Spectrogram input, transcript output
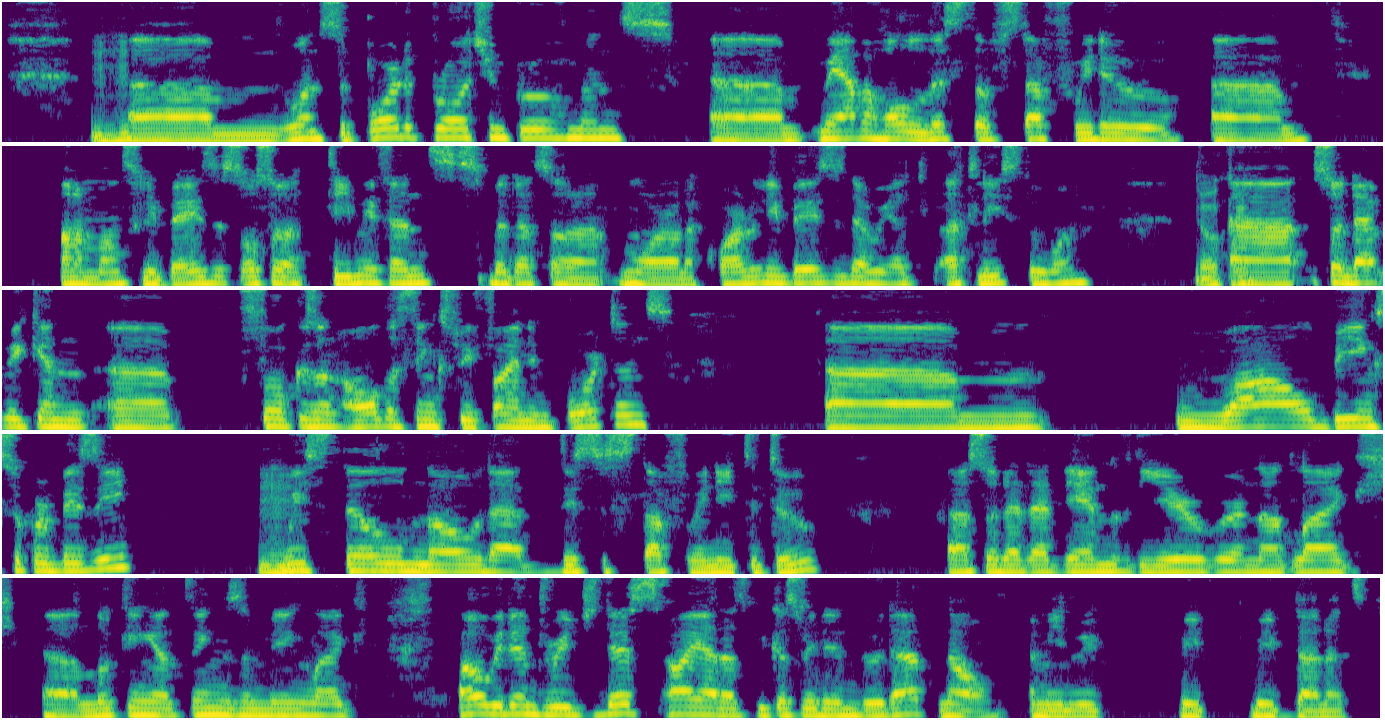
Mm-hmm. Um, one support approach improvements. Um, we have a whole list of stuff we do um, on a monthly basis. Also team events, but that's on a, more on a quarterly basis that we at, at least do one. Okay. Uh, so that we can uh, focus on all the things we find important um, while being super busy mm-hmm. we still know that this is stuff we need to do. Uh, so that at the end of the year we're not like uh, looking at things and being like, "Oh, we didn't reach this. Oh, yeah, that's because we didn't do that." No, I mean we've we've we've done it.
